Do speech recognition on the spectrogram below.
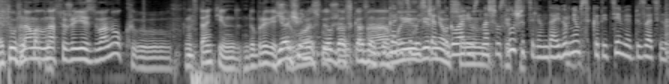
Это уже Нам, у нас уже есть звонок. Э, Константин, добрый вечер. Я еще не успел да, сказать. А Погодите, мы, мы сейчас поговорим с нашим слушателем, да, и вернемся к этой теме обязательно.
